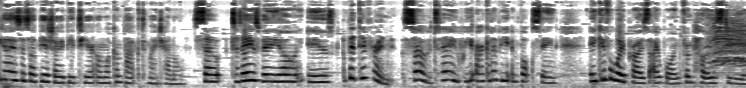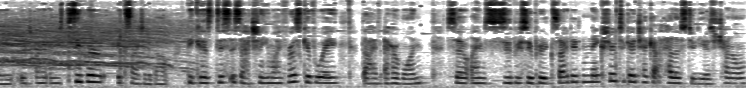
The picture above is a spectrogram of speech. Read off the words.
Hey guys, it's LPS Jazzy Beats here and welcome back to my channel. So today's video is a bit different. So today we are going to be unboxing a giveaway prize that I won from Hello Studio, which I am super excited about because this is actually my first giveaway that I've ever won. So I'm super, super excited. Make sure to go check out Hello Studio's channel.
